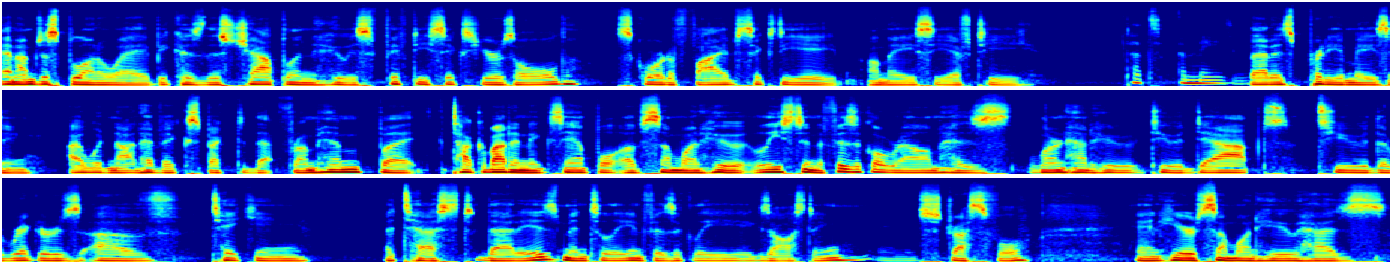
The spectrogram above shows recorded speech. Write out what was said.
And I'm just blown away because this chaplain, who is 56 years old, scored a 568 on the ACFT. That's amazing. That is pretty amazing. I would not have expected that from him, but talk about an example of someone who, at least in the physical realm, has learned how to, to adapt to the rigors of taking a test that is mentally and physically exhausting and it's stressful. And here's someone who has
